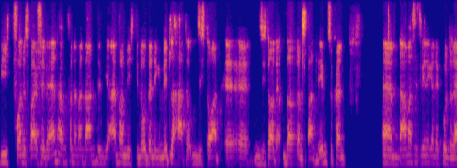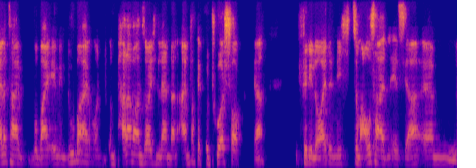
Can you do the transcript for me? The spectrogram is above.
wie ich vorhin das Beispiel erwähnt habe, von der Mandantin, die einfach nicht die notwendigen Mittel hatte, um sich dort, äh, äh um sich dort, dort entspannt leben zu können. Ähm, da war es jetzt weniger der kulturelle Teil, wobei eben in Dubai und, und Panama und solchen Ländern einfach der Kulturschock, ja, für die Leute nicht zum Aushalten ist, ja. Ähm,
